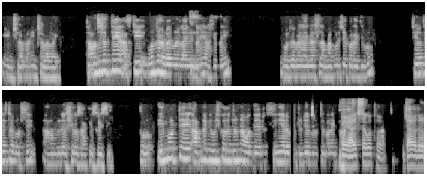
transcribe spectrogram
ইনশাল্লাহ ইনশাল্লাহ ভাই। তো আমাদের সাথে আজকে গুলজার ভাই মানে লাইভে নাই আসে নাই। ভাই লাইভে আসলে আমরা পরিচয় করাই দিব। সেও চেষ্টা করছে আলহামদুলিল্লাহ সেও সাকসেস হয়েছে। তো এই মুহূর্তে আপনাকে উইশ করার জন্য আমাদের সিনিয়র এবং জুনিয়র গ্রুপ থেকে অনেক ভাই আরেকটা কথা যারা যারা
